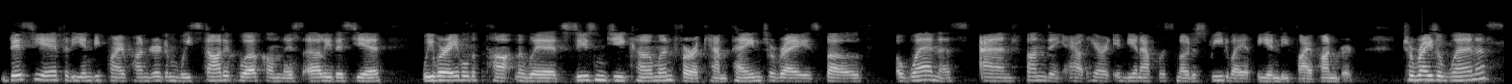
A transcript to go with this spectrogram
this year for the Indy 500 and we started work on this early this year, we were able to partner with Susan G. Komen for a campaign to raise both awareness and funding out here at Indianapolis Motor Speedway at the Indy 500. To raise awareness,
